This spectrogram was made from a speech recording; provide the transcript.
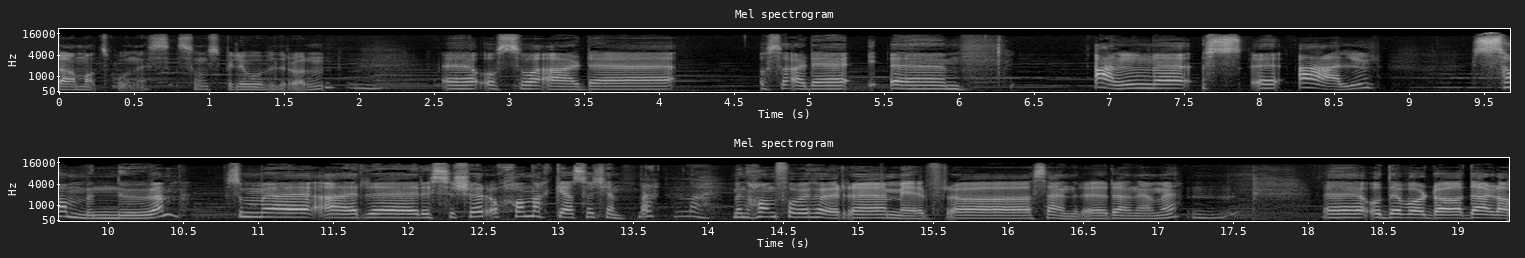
da Mats Bones som spiller hovedrollen. Eh, og så er det Og så er det eh, Erlend uh, S- Erlend Samnøen som er regissør, og han er ikke jeg så kjent med. Nei. Men han får vi høre mer fra seinere, regner jeg med. Mhm. Eh, og det, da, det er da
